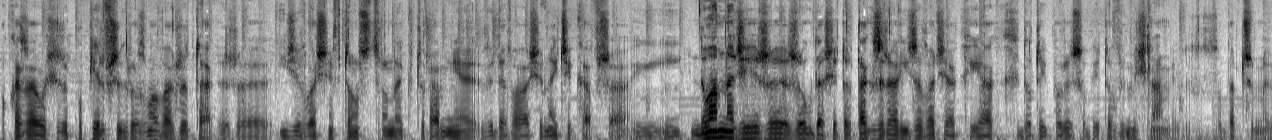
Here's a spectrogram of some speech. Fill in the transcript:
Okazało się, że po pierwszych rozmowach, że tak, że idzie właśnie w tą stronę, która mnie wydawała się najciekawsza i, no mam nadzieję, że, że uda się to tak zrealizować, jak, jak do tej pory sobie to wymyślamy. Zobaczymy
